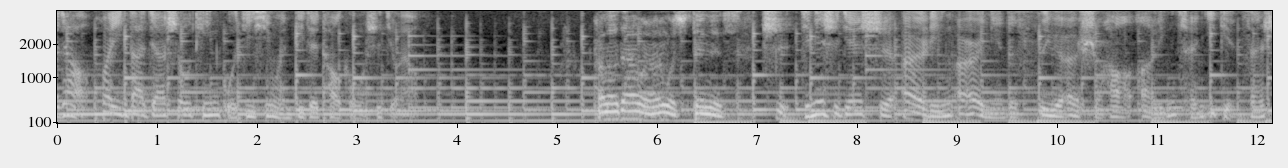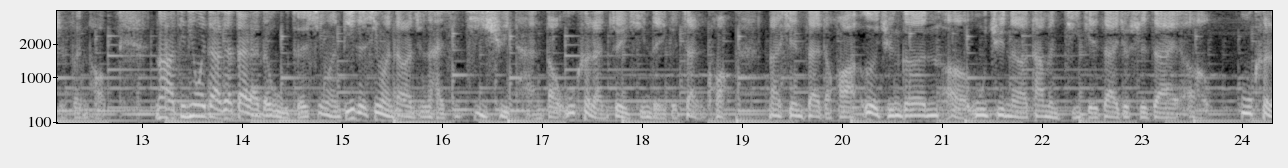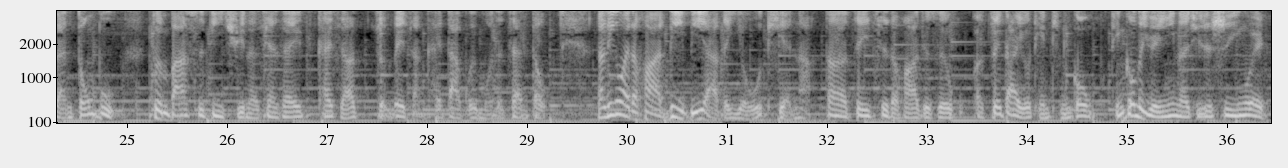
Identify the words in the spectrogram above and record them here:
大家好，欢迎大家收听国际新闻 DJ Talk，我是九 L。Hello，大家晚安，我是 Dennis。是，今天时间是二零二二年的四月二十号啊凌晨一点三十分哈。那今天为大家带来的五则新闻，第一则新闻当然就是还是继续谈到乌克兰最新的一个战况。那现在的话，俄军跟呃乌军呢，他们集结在就是在呃乌克兰东部顿巴斯地区呢，现在开始要准备展开大规模的战斗。那另外的话，利比亚的油田呐、啊，呃，这一次的话就是呃最大油田停工，停工的原因呢，其实是因为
